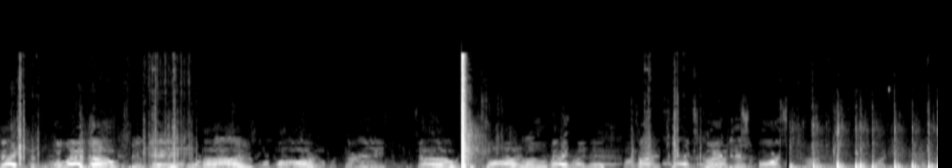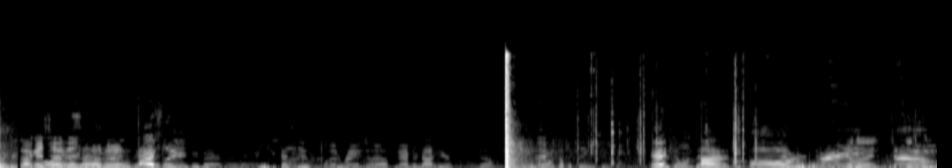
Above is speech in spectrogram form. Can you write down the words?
Hit. Orlando. Engage. Five, four, three, two, one. Hit. Target six. Clear condition force. Target seven. Ashley. guys do uh, when they're not here. So we're working on a couple things and hopefully going back. Five, four, three, two,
